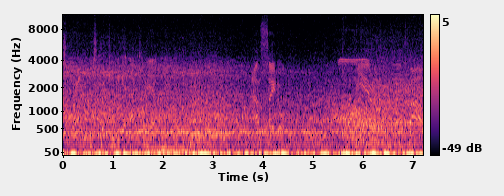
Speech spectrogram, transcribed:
Straining and stretching to get that clear. Now Sador. Vieira. Foul.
